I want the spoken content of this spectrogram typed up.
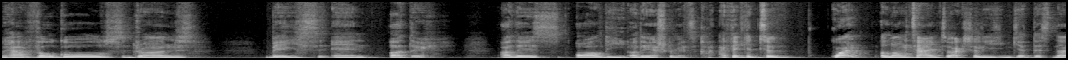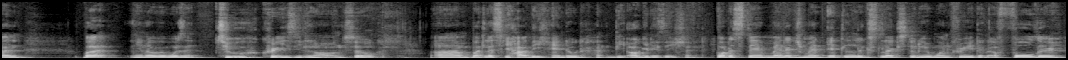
We have vocals, drums, bass, and other. Others, all the other instruments. I think it took quite a long time to actually get this done, but you know, it wasn't too crazy long. So, um, but let's see how they handled the organization. For the stem management, it looks like Studio One created a folder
